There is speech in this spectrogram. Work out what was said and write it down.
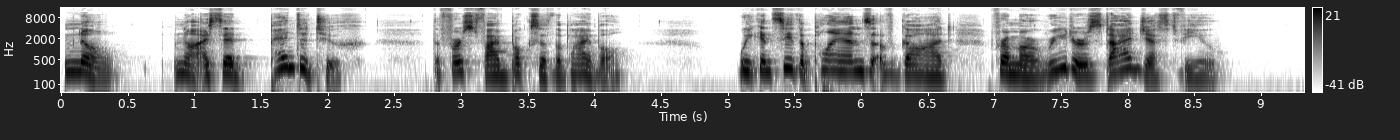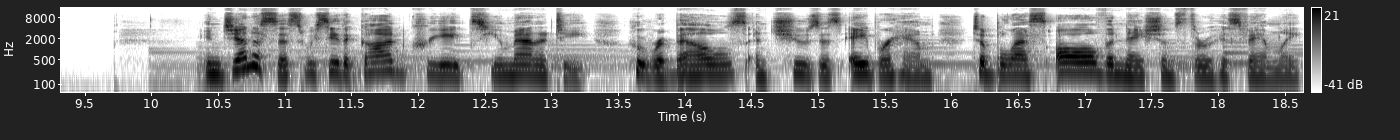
No, no, I said Pentateuch, the first five books of the Bible. We can see the plans of God from a Reader's Digest view. In Genesis, we see that God creates humanity who rebels and chooses Abraham to bless all the nations through his family,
